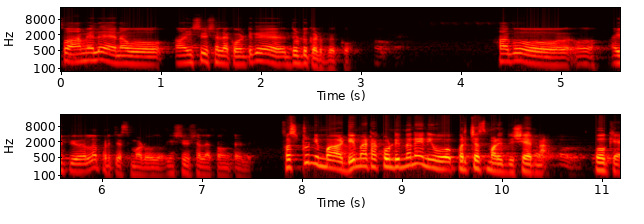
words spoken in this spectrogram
ಸೊ ಆಮೇಲೆ ನಾವು ಆ ಇನ್ಸ್ಟಿಟ್ಯೂಷನ್ ಅಕೌಂಟಿಗೆ ದುಡ್ಡು ಕಟ್ಟಬೇಕು ಹಾಗೂ ಐ ಪಿ ಎಲ್ಲ ಪರ್ಚೇಸ್ ಮಾಡೋದು ಇನ್ಸ್ಟಿಟ್ಯೂಷನ್ ಅಕೌಂಟಲ್ಲಿ ಫಸ್ಟು ನಿಮ್ಮ ಡಿಮ್ಯಾಟ್ ಅಕೌಂಟಿಂದನೇ ನೀವು ಪರ್ಚೇಸ್ ಮಾಡಿದ್ದು ಶೇರ್ನ ಓಕೆ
